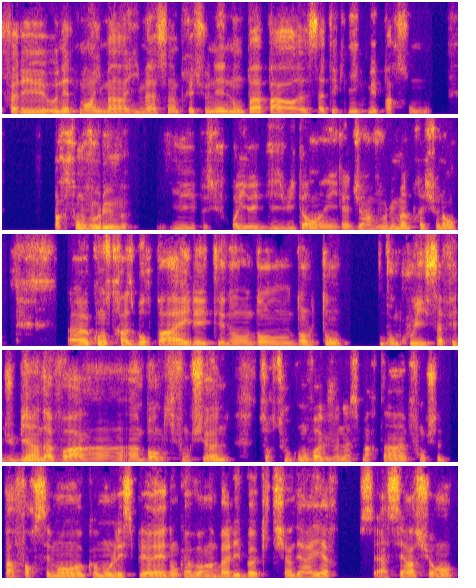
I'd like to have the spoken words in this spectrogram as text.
fallait honnêtement, il m'a il m'a assez impressionné non pas par euh, sa technique mais par son par son volume parce que je crois qu'il a 18 ans et il a déjà un volume impressionnant. Euh, contre Strasbourg pareil, il a été dans dans dans le ton. Donc oui, ça fait du bien d'avoir un, un banc qui fonctionne, surtout qu'on voit que Jonas Martin fonctionne pas forcément comme on l'espérait, donc avoir un bas qui tient derrière, c'est assez rassurant.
